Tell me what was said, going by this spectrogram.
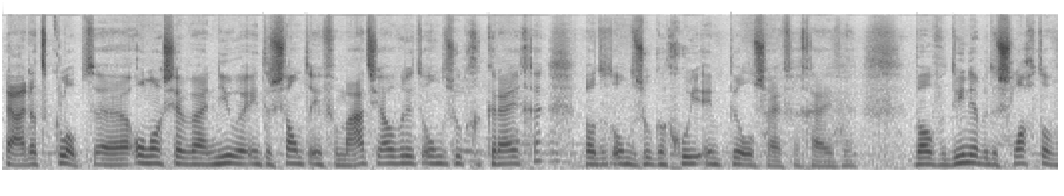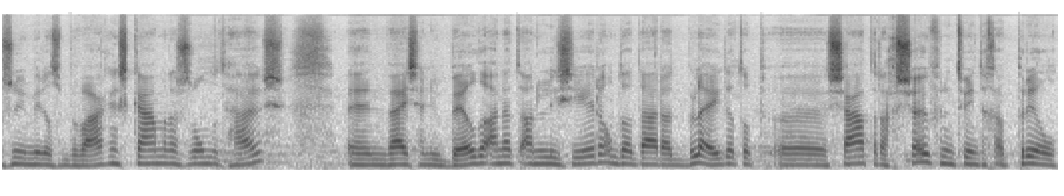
Hè? ja, dat klopt. Uh, onlangs hebben wij nieuwe interessante informatie over dit onderzoek gekregen. Wat het onderzoek een goede impuls heeft gegeven. Bovendien hebben de slachtoffers nu inmiddels bewakingscamera's rond het huis. En wij zijn nu beelden aan het analyseren, omdat daaruit bleek dat op uh, zaterdag 27 april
